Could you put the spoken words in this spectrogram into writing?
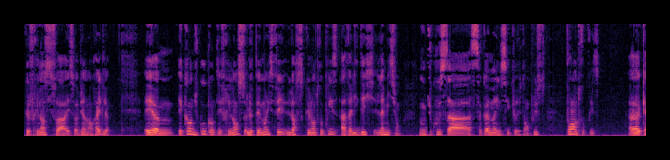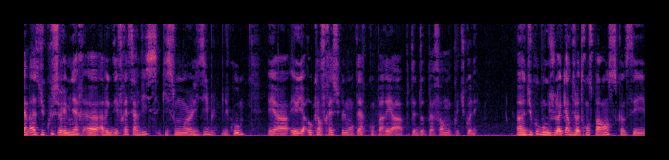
que le freelance il soit, il soit bien en règle. Et, euh, quand du coup, quand tu es freelance, le paiement il se fait lorsque l'entreprise a validé la mission. Donc du coup, ça, ça quand même une sécurité en plus pour l'entreprise. Euh, du coup se rémunère avec des frais de service qui sont lisibles du coup euh, et il n'y a aucun frais supplémentaire comparé à peut-être d'autres plateformes que tu connais. Euh, du coup, bon, ils jouent la carte de la transparence, comme c'est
